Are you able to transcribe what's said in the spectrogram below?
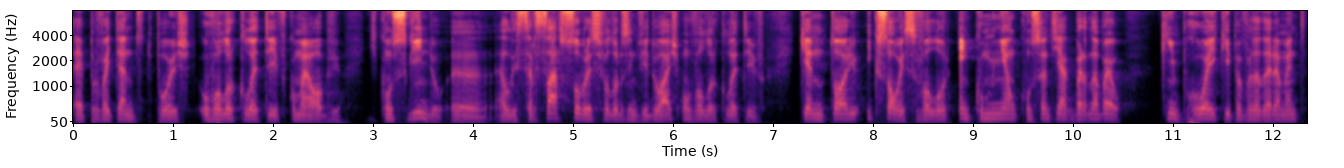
aproveitando depois o valor coletivo, como é óbvio, e conseguindo uh, alicerçar sobre esses valores individuais um valor coletivo que é notório e que só esse valor, em comunhão com Santiago Bernabéu, que empurrou a equipa verdadeiramente,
